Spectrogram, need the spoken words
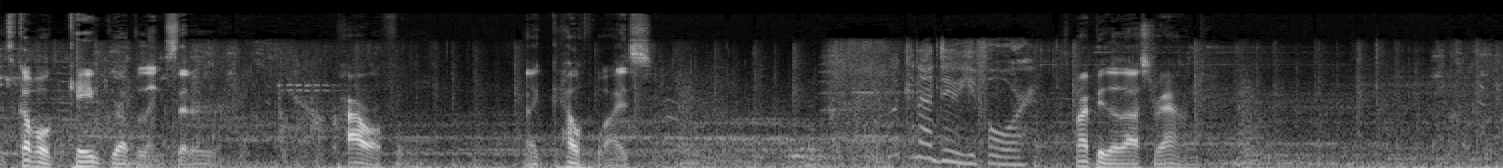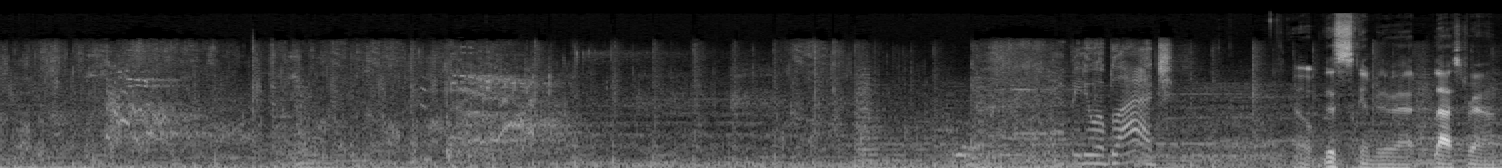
It's a couple of cave grubblings that are powerful, like health wise. What can I do you for? Might be the last round. Oblige. Oh, this is gonna be the last round.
